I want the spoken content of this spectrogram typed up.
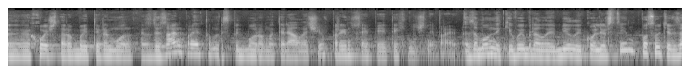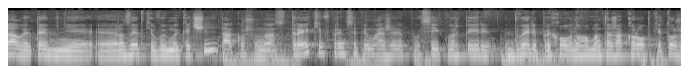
е, хочете робити ремонт з дизайн проектом, з підбором матеріалу, чи в принципі технічний проект. Замовники вибрали білий колір стін. По суті, взяли темні розетки вимикачі. Також у нас треки, в принципі, майже по всій квартирі. Двері прихованого монтажа коробки теж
